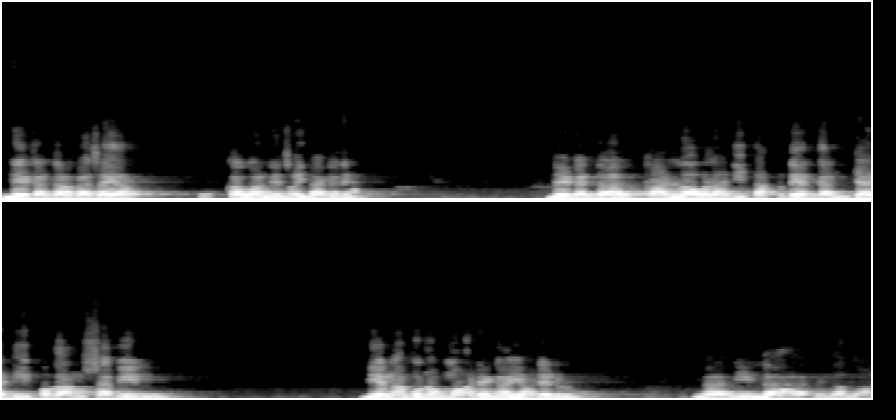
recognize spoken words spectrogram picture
dia kata kat saya kawan dia cerita kat dia dia kata, kalaulah ditakdirkan jadi perang sabil, dia nak bunuh mak dia dengan ayah dia dulu. La ilaha illallah.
